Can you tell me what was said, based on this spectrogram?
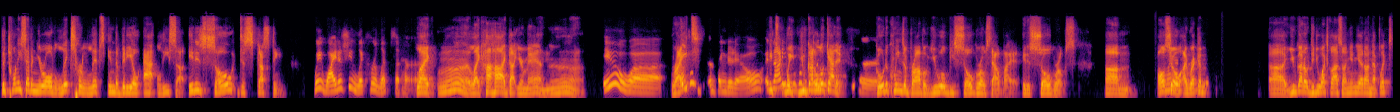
The 27 year old licks her lips in the video at Lisa. It is so disgusting. Wait, why did she lick her lips at her? Like, mm, like, haha, I got your man. Mm. ew. Uh, right? Weird thing to do. It's, It's- not even. wait, you've got to look at it. Go. Go to Queens of Bravo. You will be so grossed out by it. It is so gross. Um, Oh also, God. I recommend uh you've got to did you watch Glass Onion yet on Netflix?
